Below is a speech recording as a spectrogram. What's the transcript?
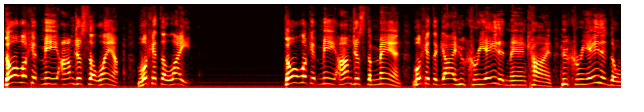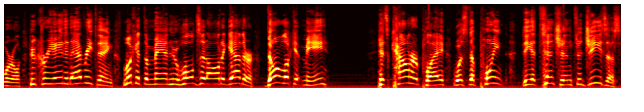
Don't look at me, I'm just the lamp. Look at the light. Don't look at me, I'm just the man. Look at the guy who created mankind, who created the world, who created everything. Look at the man who holds it all together. Don't look at me. His counterplay was to point the attention to Jesus.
